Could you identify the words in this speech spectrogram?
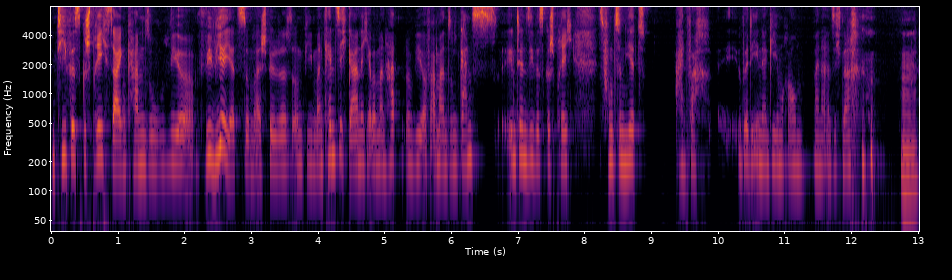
ein tiefes Gespräch sein kann, so wie, wie wir jetzt zum Beispiel. Das irgendwie, man kennt sich gar nicht, aber man hat irgendwie auf einmal so ein ganz intensives Gespräch. Es funktioniert einfach über die Energie im Raum, meiner Ansicht nach. Mhm.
